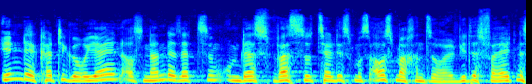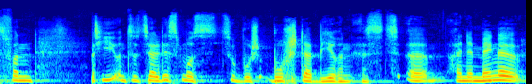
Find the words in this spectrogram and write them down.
in der kategoriellen Auseinandersetzung um das, was Sozialismus ausmachen soll, wie das Verhältnis von Demokratie und Sozialismus zu buchstabieren ist. Ähm, eine Menge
